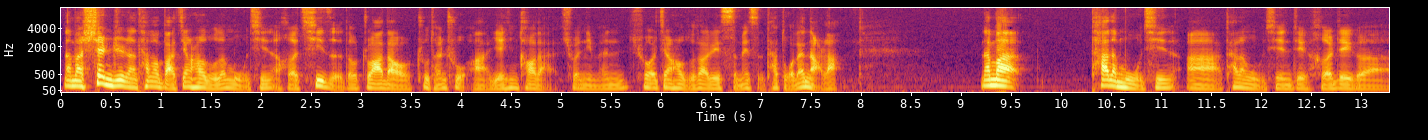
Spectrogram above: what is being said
那么，甚至呢，他们把江少祖的母亲和妻子都抓到驻屯处啊，严刑拷打，说你们说江少祖到底死没死？他躲在哪儿了？那么，他的母亲啊，他的母亲这和这个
